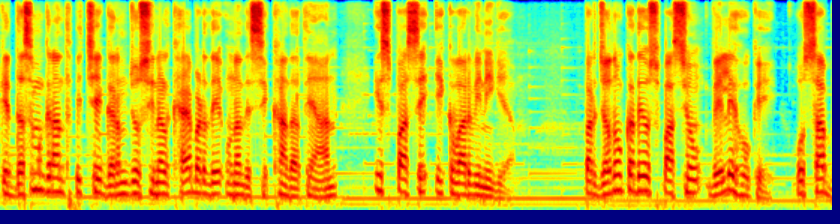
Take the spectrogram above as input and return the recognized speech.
ਕਿ ਦਸਮ ਗ੍ਰੰਥ ਪਿੱਛੇ ਗਰਮਜੋਸ਼ੀ ਨਾਲ ਖਹਿ ਬੜਦੇ ਉਹਨਾਂ ਦੇ ਸਿੱਖਾਂ ਦਾ ਧਿਆਨ ਇਸ ਪਾਸੇ ਇੱਕ ਵਾਰ ਵੀ ਨਹੀਂ ਗਿਆ। ਪਰ ਜਦੋਂ ਕਦੇ ਉਸ ਪਾਸਿਓਂ ਵਿਹਲੇ ਹੋ ਕੇ ਉਹ ਸਭ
